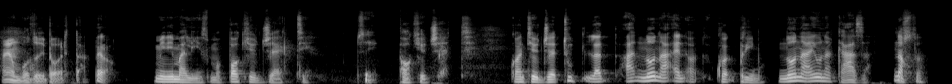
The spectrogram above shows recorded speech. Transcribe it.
Non è un voto di povertà. Però, minimalismo, pochi oggetti. Sì. Pochi oggetti. Quanti oggetti? Tu la- ah, non hai, no, qua- primo, non hai una casa, No. giusto?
